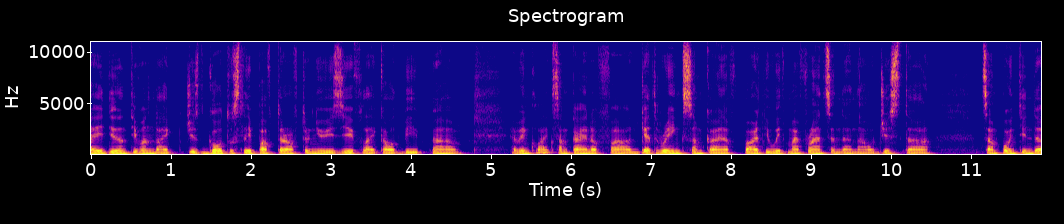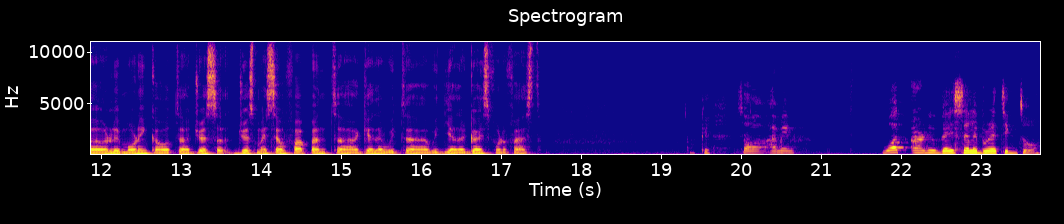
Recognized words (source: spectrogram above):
I didn't even like just go to sleep after after new year's eve. Like i would be um, having like some kind of uh, gathering some kind of party with my friends and then i would just uh, at some point in the early morning i would uh, dress uh, dress myself up and uh, gather with uh, with the other guys for the fest Okay. So, I mean, what are you guys celebrating to?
